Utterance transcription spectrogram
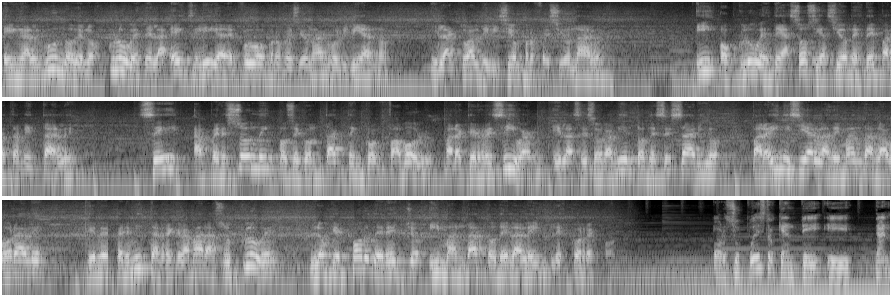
en alguno de los clubes de la ex Liga del Fútbol Profesional Boliviano y la actual División Profesional y o clubes de asociaciones departamentales se apersonen o se contacten con Favol para que reciban el asesoramiento necesario para iniciar las demandas laborales que les permitan reclamar a sus clubes lo que por derecho y mandato de la ley les corresponde. Por supuesto que ante eh, tan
